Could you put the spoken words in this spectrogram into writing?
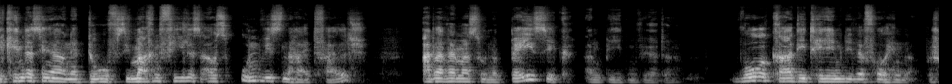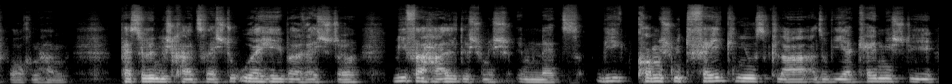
die Kinder sind ja auch nicht doof. Sie machen vieles aus Unwissenheit falsch. Aber wenn man so eine Basic anbieten würde, wo gerade die Themen, die wir vorhin besprochen haben, Persönlichkeitsrechte, Urheberrechte, wie verhalte ich mich im Netz, wie komme ich mit Fake News klar, also wie erkenne ich die,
